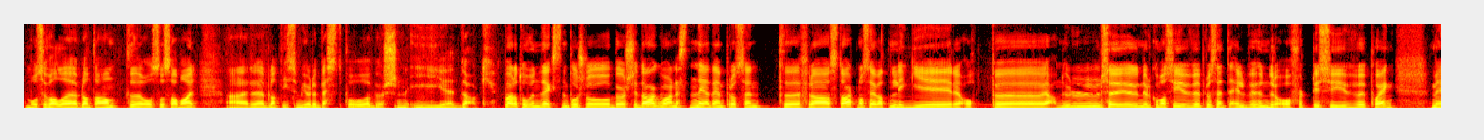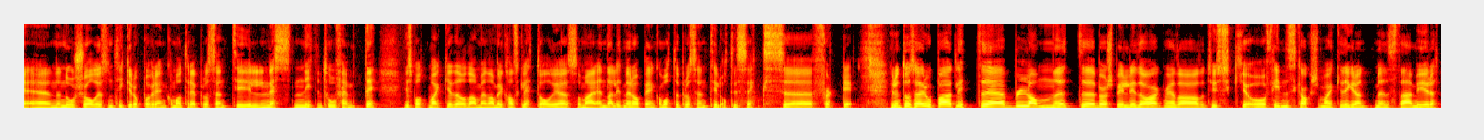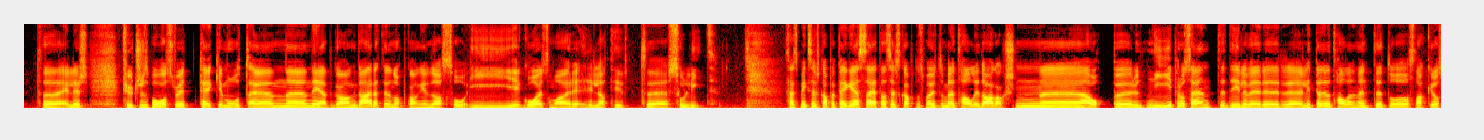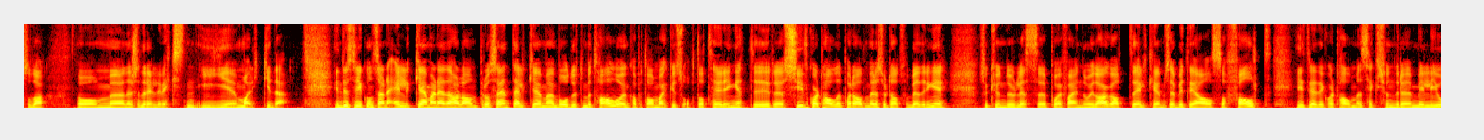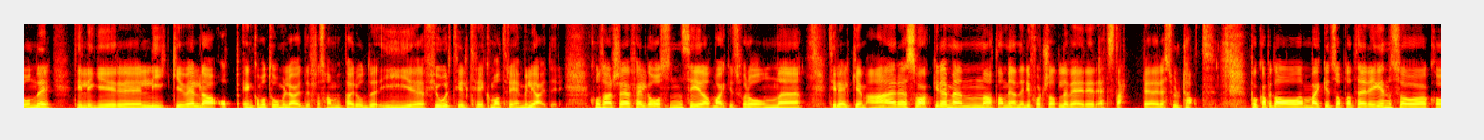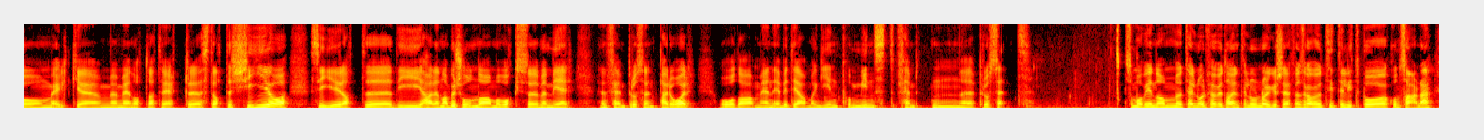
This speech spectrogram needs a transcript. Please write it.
Måsøvallet bl.a., også SalMar, er blant de som gjør det best på børsen i dag. Hovedindeksen på Oslo Børs i dag var nesten ned 1 fra start. Nå ser vi at den ligger opp ja, 0,7% 1147 poeng, med en nordsjøolje som tikker oppover 1,3% til nesten 92,50 i spotmarkedet, og da med en amerikansk lettolje som er enda litt mer opp, 1,8% til 86,40. Rundt oss i Europa et litt eh, blandet eh, børsbilde i dag, med det tyske og finske aksjemarkedet i grønt, mens det er mye rødt eh, ellers. Futures på Wall Street peker mot en nedgang der, etter en oppgang vi da så i går som var relativt uh, solid. Seismikkselskapet PGS er et av selskapene som er ute med tall i dag. Aksjen eh, er opp eh, rundt 9% De leverer litt bedre tall enn ventet, og snakker også da om den generelle veksten i markedet. Industrikonsernet Elkem er nede halvannen prosent. Elkem er både uten betall og en kapitalmarkedsoppdatering etter syv kvartaler på rad med resultatforbedringer. Så kunne du lese på FA.no i dag at Elkems EBITDA altså falt i tredje kvartal med 600 millioner. De ligger likevel da opp 1,2 milliarder fra samme periode i fjor til 3,3 milliarder. Konsernsjef Helge Aasen sier at markedsforholdene til Elkem er svakere, men at han mener de fortsatt leverer et sterkt resultat. På kapitalmarkedsoppdateringen så kom Elkem med en oppdatert strategi og sier at eh, de har en ambisjon om å vokse med mer enn 5% per år, og da med en EBTA-margin på minst 15 Så må vi innom Telenor. Før vi tar inn Telenor Norge-sjefen, så kan vi jo titte litt på konsernet.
